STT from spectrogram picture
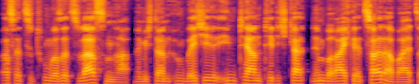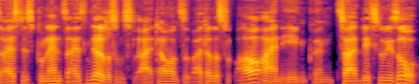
was er zu tun, was er zu lassen hat. Nämlich dann irgendwelche internen Tätigkeiten im Bereich der Zeitarbeit, sei es Disponent, sei es Niederlassungsleiter und so weiter, das auch einhegen können, zeitlich sowieso.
